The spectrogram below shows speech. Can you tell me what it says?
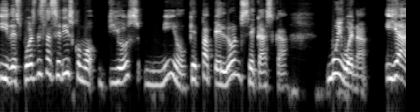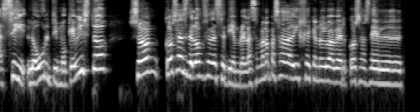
Y después de esta serie es como, Dios mío, qué papelón se casca. Muy buena. Y ya, sí, lo último que he visto son cosas del 11 de septiembre. La semana pasada dije que no iba a haber cosas del,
